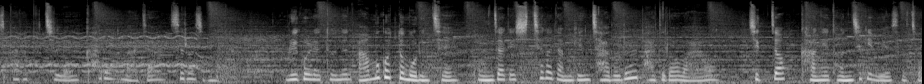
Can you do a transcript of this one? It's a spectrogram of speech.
스파르푸칠레의 칼에 맞아 쓰러집니다. 리골레토는 아무것도 모른 채 공작의 시체가 담긴 자루를 받으러 와요. 직접 강에 던지기 위해서죠.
